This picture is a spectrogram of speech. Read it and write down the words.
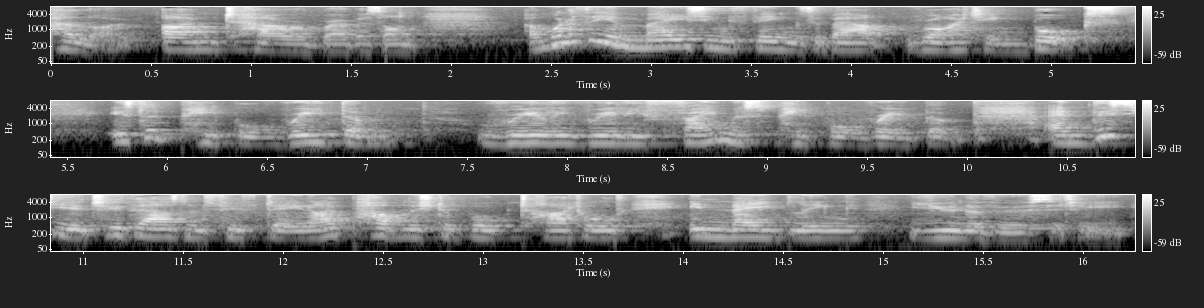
Hello, I'm Tara Brabazon, and one of the amazing things about writing books is that people read them. Really, really famous people read them. And this year, 2015, I published a book titled Enabling University.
